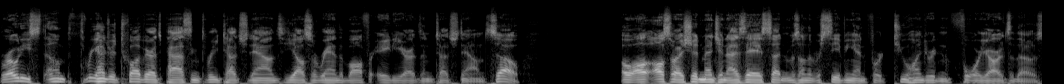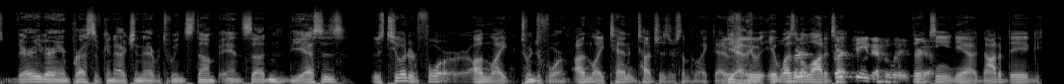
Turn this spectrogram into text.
Brody Stump, 312 yards passing, three touchdowns. He also ran the ball for 80 yards and a touchdown. So, oh, also, I should mention Isaiah Sutton was on the receiving end for 204 yards of those. Very, very impressive connection there between Stump and Sutton. The S's. It was 204 on like 204 on like 10 touches or something like that. It was, Yeah, they- it, it wasn't a lot of touches. 13, I believe. yeah. 13, yeah. not a big,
